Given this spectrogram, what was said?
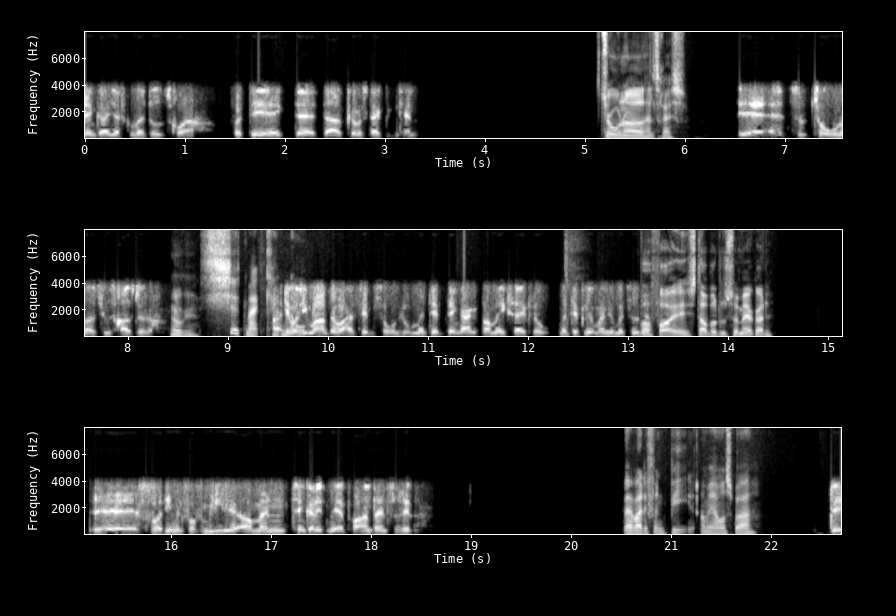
tænker, at jeg skulle være død, tror jeg. For det er ikke, der, der kører man stærkt, vi kan. 250. Ja, 220-30 stykker. Okay. Shit, mand. Og Kan det var lige meget, om det var 90 zone jo. Men det, dengang var man ikke særlig klog. Men det blev man jo med tiden. Hvorfor øh, stopper du så med at gøre det? Øh, fordi man får familie, og man tænker lidt mere på andre end sig selv. Hvad var det for en bil, om jeg må spørge? Det,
